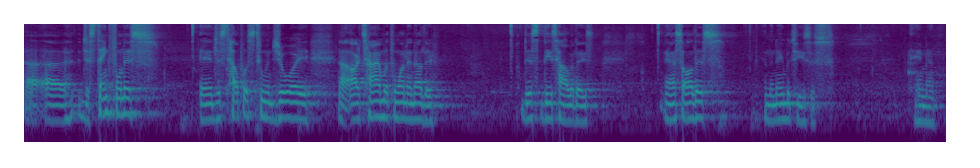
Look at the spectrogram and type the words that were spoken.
uh, uh, just thankfulness and just help us to enjoy uh, our time with one another this, these holidays. And I ask all this in the name of Jesus. Amen.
